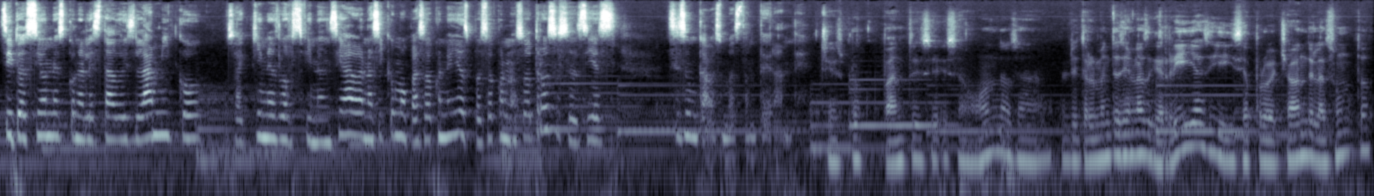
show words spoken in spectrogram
situaciones con el Estado Islámico, o sea, quienes los financiaban, así como pasó con ellos, pasó con nosotros, o sea, sí es, sí es un caos bastante grande. Sí, es preocupante esa onda, o sea, literalmente hacían las guerrillas y se aprovechaban del asunto.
